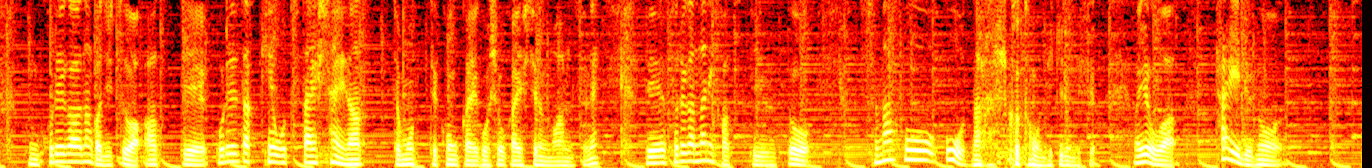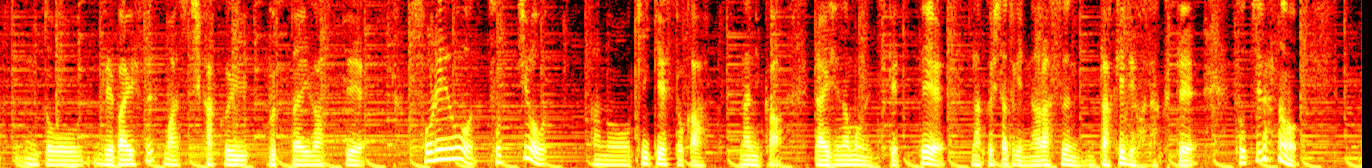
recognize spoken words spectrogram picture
これがなんか実はあって、これだけお伝えしたいなって思って今回ご紹介してるのもあるんですよね。で、それが何かっていうと、スマホを鳴らすこともできるんですよ。まあ、要は、タイルのうんと、デバイス、まあ、四角い物体があってそれをそっちをあのキーケースとか何か大事なものにつけてなくした時に鳴らすだけではなくてそちらの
